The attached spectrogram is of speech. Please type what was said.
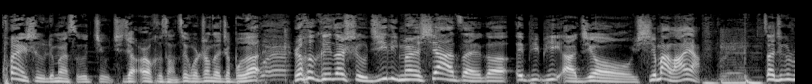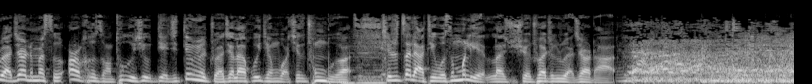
快手里面搜九七加二和尚，这会儿正在直播，然后可以在手机里面下载一个 A P P 啊，叫喜马拉雅，在这个软件里面搜二和尚脱口秀，点击订阅专辑来回听往期的重播。其实这两天我是没脸来宣传这个软件的。啊。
